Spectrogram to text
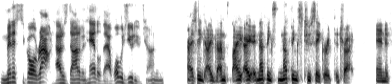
minutes to go around. How does Donovan handle that? What would you do, John? Mm. I think I, I'm I, I nothing's nothing's too sacred to try. And if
